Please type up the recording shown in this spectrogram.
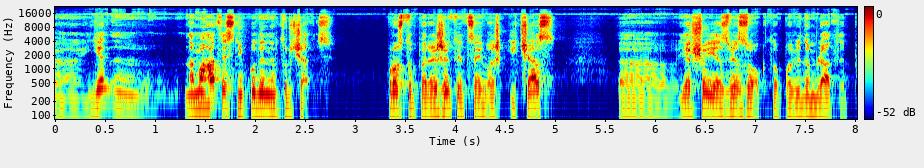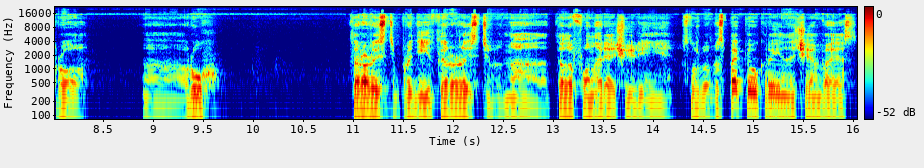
Е, е, намагатись нікуди не втручатись. Просто пережити цей важкий час. Е, Якщо є зв'язок, то повідомляти про е, рух терористів, про дії терористів на телефон гарячої лінії Служби безпеки України чи МВС.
